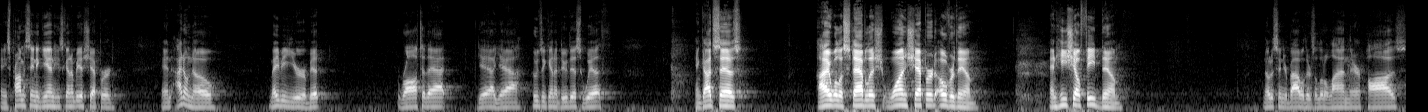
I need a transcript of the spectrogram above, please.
and he's promising again he's going to be a shepherd. And I don't know, maybe you're a bit raw to that. Yeah, yeah. Who's he going to do this with? And God says, I will establish one shepherd over them, and he shall feed them. Notice in your Bible there's a little line there pause,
